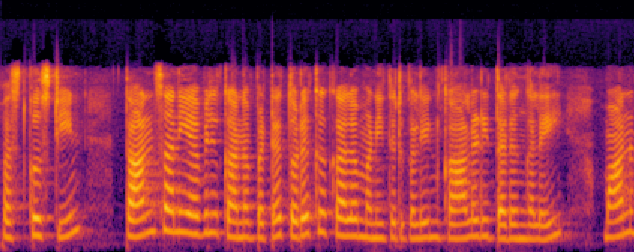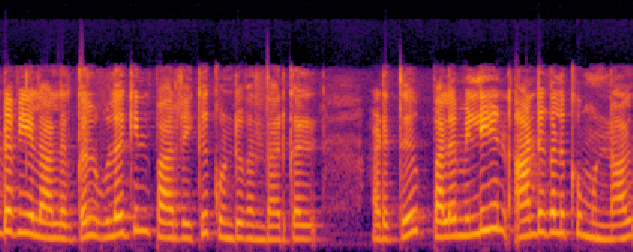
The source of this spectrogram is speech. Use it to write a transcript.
ஃபஸ்ட் கொஸ்டின் தான்சானியாவில் காணப்பட்ட தொடக்க கால மனிதர்களின் காலடி தடங்களை மானுடவியலாளர்கள் உலகின் பார்வைக்கு கொண்டு வந்தார்கள். அடுத்து பல மில்லியன் ஆண்டுகளுக்கு முன்னால்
